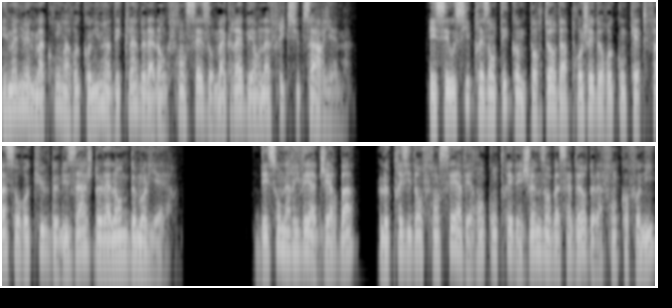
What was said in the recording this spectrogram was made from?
Emmanuel Macron a reconnu un déclin de la langue française au Maghreb et en Afrique subsaharienne. Et s'est aussi présenté comme porteur d'un projet de reconquête face au recul de l'usage de la langue de Molière. Dès son arrivée à Djerba, le président français avait rencontré des jeunes ambassadeurs de la francophonie,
